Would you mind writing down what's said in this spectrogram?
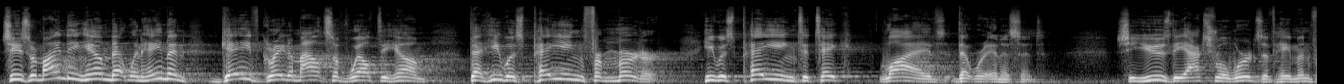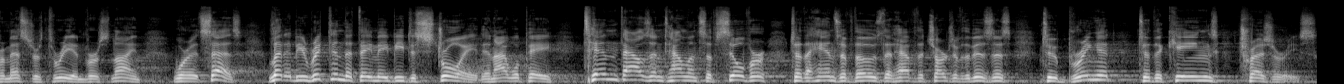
She's reminding him that when Haman gave great amounts of wealth to him, that he was paying for murder. He was paying to take lives that were innocent. She used the actual words of Haman from Esther 3 and verse 9, where it says, Let it be written that they may be destroyed, and I will pay 10,000 talents of silver to the hands of those that have the charge of the business to bring it to the king's treasuries.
